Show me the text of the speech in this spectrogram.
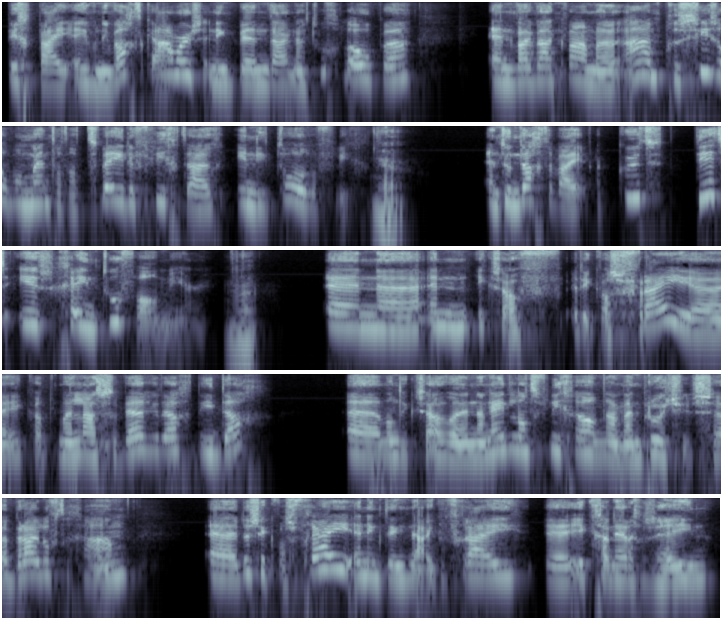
dichtbij een van die wachtkamers. En ik ben daar naartoe gelopen. En wij, wij kwamen aan precies op het moment dat dat tweede vliegtuig in die toren vliegt. Ja. En toen dachten wij acuut, dit is geen toeval meer. Nee. En, uh, en ik, zou, ik was vrij. ik had mijn laatste werkdag die dag. Uh, want ik zou uh, naar Nederland vliegen om naar mijn broertjes uh, bruiloft te gaan. dus ik was vrij en ik denk, nou, ik ben vrij. ik ga nergens heen.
